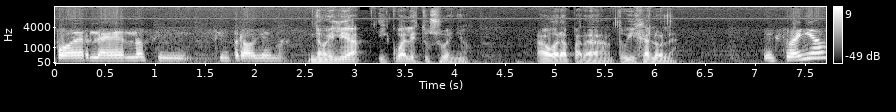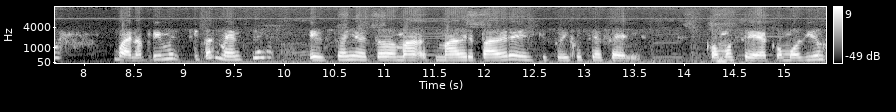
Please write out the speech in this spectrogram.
poder leerlo sin, sin problema. Noelia, ¿y cuál es tu sueño? Ahora para tu hija Lola. Mi sueño, bueno, principalmente el sueño de todo ma- madre padre es que su hijo sea feliz, como sea, como Dios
